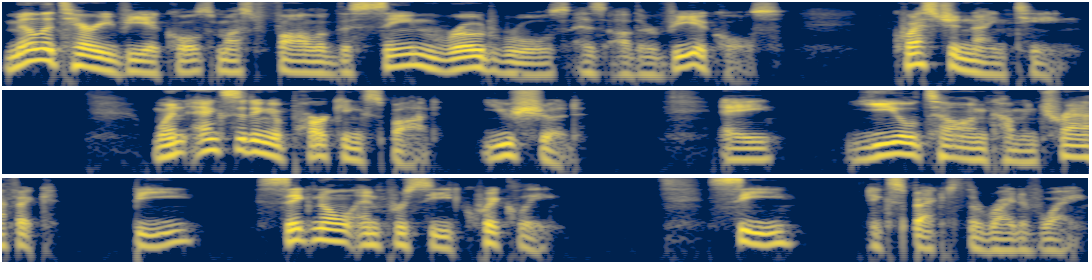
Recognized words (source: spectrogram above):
Military vehicles must follow the same road rules as other vehicles. Question 19. When exiting a parking spot, you should A. Yield to oncoming traffic. B. Signal and proceed quickly. C. Expect the right of way.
